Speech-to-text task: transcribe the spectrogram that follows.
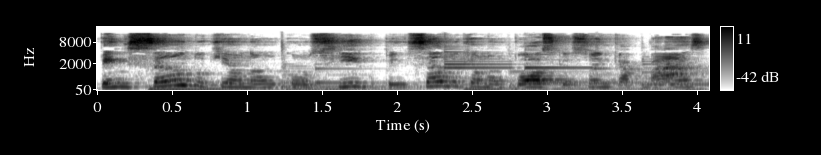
pensando que eu não consigo, pensando que eu não posso, que eu sou incapaz,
